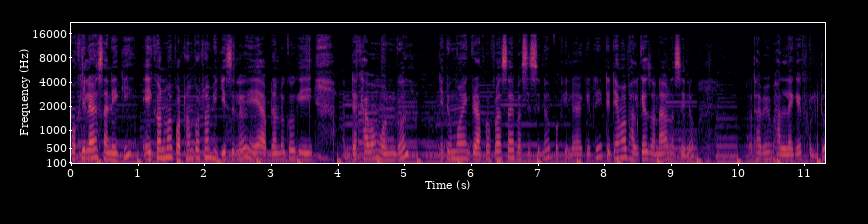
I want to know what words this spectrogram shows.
পখিলাৰ চানেকি এইখন মই প্ৰথম প্ৰথম শিকিছিলোঁ সেয়ে আপোনালোকক এই দেখাব মন গ'ল। এইটো মই গ্ৰাফৰ পৰা চাই বাচিছিলোঁ পখিলাৰ আকৃতি তেতিয়া মই ভালকৈ জনাও নাছিলোঁ তথাপিও ভাল লাগে ফুলটো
